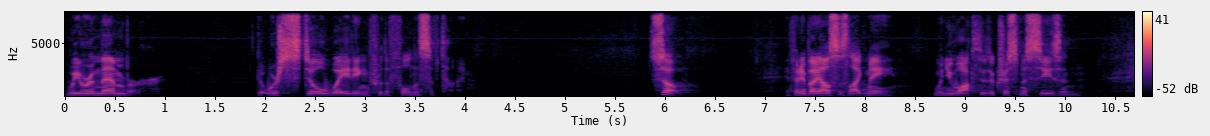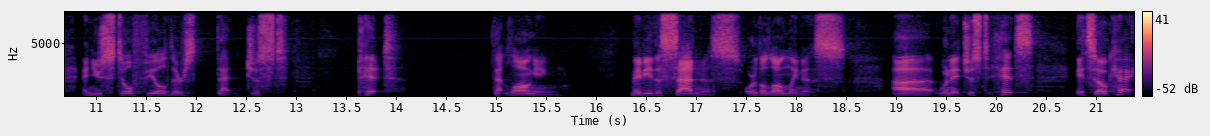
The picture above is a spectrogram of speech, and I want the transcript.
We remember that we're still waiting for the fullness of time. So, if anybody else is like me, when you walk through the Christmas season and you still feel there's that just pit, that longing, maybe the sadness or the loneliness, uh, when it just hits, it's okay.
